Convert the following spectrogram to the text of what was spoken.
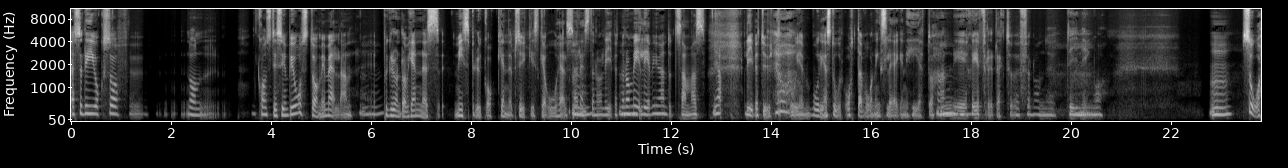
Alltså det är ju också någon konstig symbios dem emellan. Mm. På grund av hennes missbruk och hennes psykiska ohälsa mm. resten av livet. Men mm. de lever ju ändå tillsammans ja. livet ut och bor i en stor åttavåningslägenhet. Och han mm. är chefredaktör för någon uh, tidning. Och... Mm. Så,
